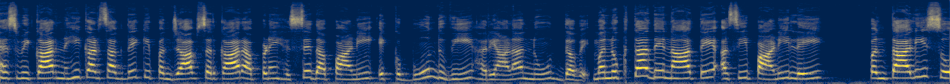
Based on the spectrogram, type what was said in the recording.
ਇਹ ਸਵੀਕਾਰ ਨਹੀਂ ਕਰ ਸਕਦੇ ਕਿ ਪੰਜਾਬ ਸਰਕਾਰ ਆਪਣੇ ਹਿੱਸੇ ਦਾ ਪਾਣੀ ਇੱਕ ਬੂੰਦ ਵੀ ਹਰਿਆਣਾ ਨੂੰ ਦਵੇ। ਮਨੁੱਖਤਾ ਦੇ ਨਾਂ ਤੇ ਅਸੀਂ ਪਾਣੀ ਲਈ 4500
